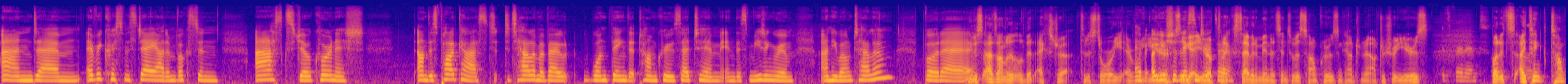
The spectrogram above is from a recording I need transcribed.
and um, every Christmas day, Adam Buxton asks Joe Cornish on this podcast to tell him about one thing that Tom Cruise said to him in this meeting room, and he won't tell him. But uh, He just adds on a little bit extra to the story every Every- oh, year. you should so you listen get, to you're it up there. like seven minutes into his Tom Cruise encounter now after three years. it's brilliant. But it's I think Tom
